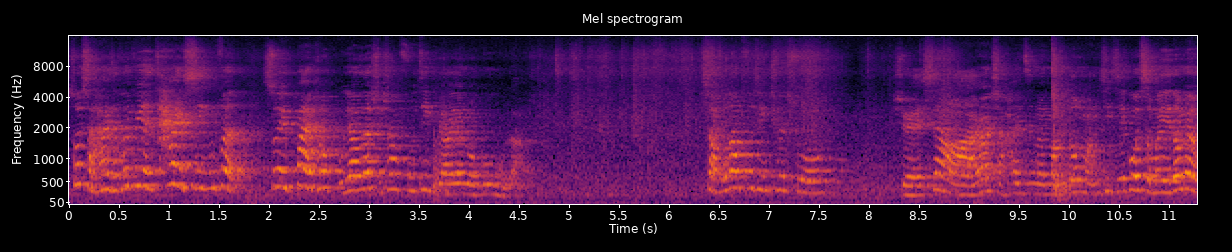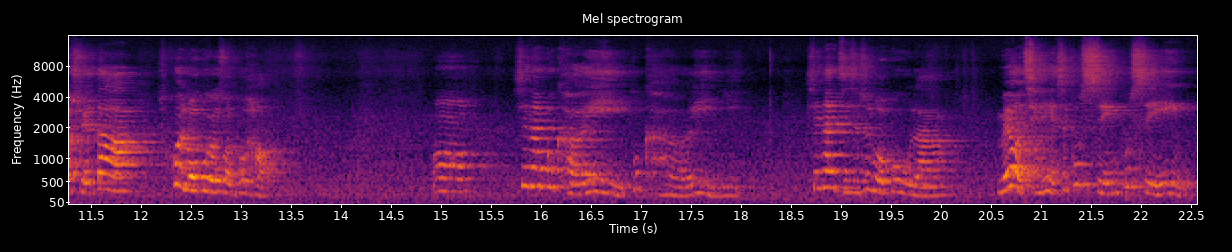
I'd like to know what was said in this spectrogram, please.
说小孩子会变得太兴奋，所以拜托不要在学校附近表演萝卜舞了。想不到父亲却说，学校啊让小孩子们忙东忙西，结果什么也都没有学到啊，会萝卜有什么不好？哦，现在不可以，不可以。现在即使是萝卜五郎，没有钱也是不行，不行。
